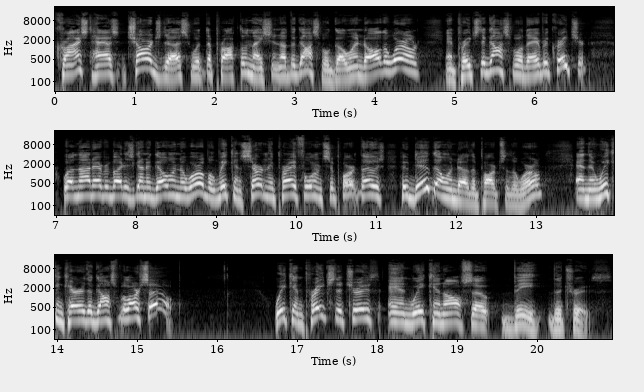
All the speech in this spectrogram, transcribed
Christ has charged us with the proclamation of the gospel. Go into all the world and preach the gospel to every creature. Well, not everybody's going to go in the world, but we can certainly pray for and support those who do go into other parts of the world, and then we can carry the gospel ourselves. We can preach the truth and we can also be the truth.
